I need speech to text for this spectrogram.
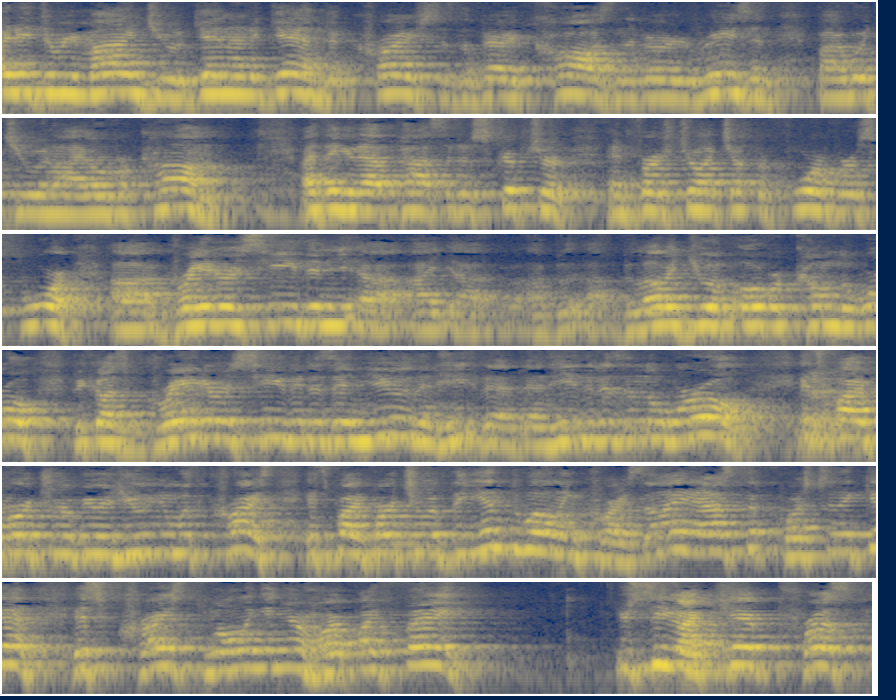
I need to remind you again and again that Christ is the very cause and the very reason by which you and I overcome. I think of that passage of Scripture in 1 John chapter 4, verse 4. Uh, greater is he than, uh, I, uh, uh, beloved, you have overcome the world because greater is he that is in you than he, than, than he that is in the world. It's by virtue of your union with Christ. It's by virtue of the indwelling Christ. And I ask the question again, is Christ dwelling in your heart by faith? You see, I can't press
